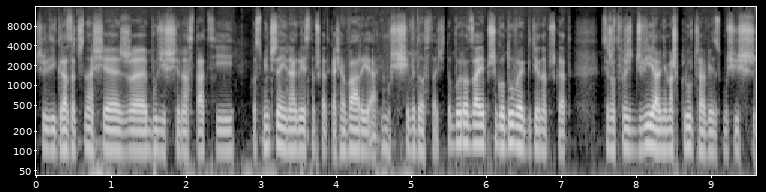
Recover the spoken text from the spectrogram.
czyli gra zaczyna się, że budzisz się na stacji kosmicznej i nagle jest na przykład jakaś awaria i musisz się wydostać. To były rodzaje przygodówek, gdzie na przykład chcesz otworzyć drzwi, ale nie masz klucza, więc musisz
